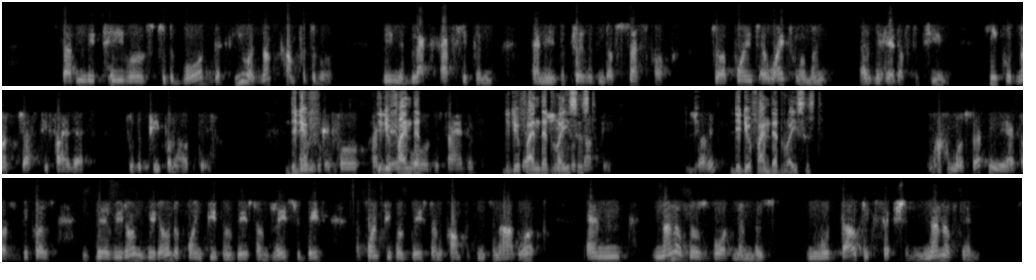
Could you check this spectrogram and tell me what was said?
suddenly tables to the board that he was not comfortable being a black African and he's the president of SASCOC to appoint a white woman as the head of the team. He could not justify that to the people out there. Did you therefore, did you find that decided did you find that racist? Sorry? Did you find that racist? Most certainly, I thought because the, we don't we don't appoint people based on race. We base, appoint people based on competence and hard work, and none of those board members, without exception, none of them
